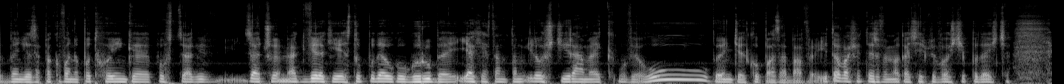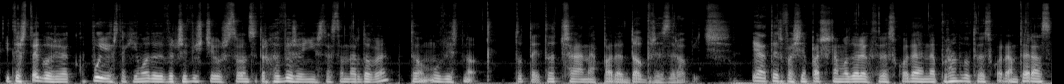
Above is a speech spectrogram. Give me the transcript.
y, będzie zapakowany pod choinkę, po prostu jak zacząłem, jak wielkie jest to pudełko grube, jak jest tam, tam ilości ramek, mówię, uuu, będzie kupa zabawy. I to właśnie też wymaga cierpliwości podejścia. I też tego, że jak kupujesz taki model rzeczywiście już stojący trochę wyżej niż te standardowe, to mówisz, no tutaj to trzeba naprawdę dobrze zrobić. Ja też właśnie patrzę na modele, które składałem na początku, które składam teraz,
